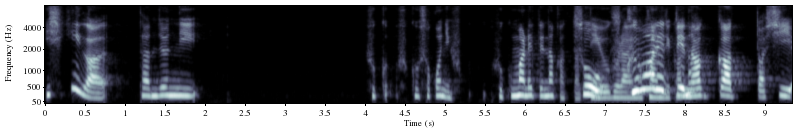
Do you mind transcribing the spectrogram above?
意識が単純にふくふくそこにふ含まれてなかったっていそううぐらい含まれの感じかてなな。かったし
